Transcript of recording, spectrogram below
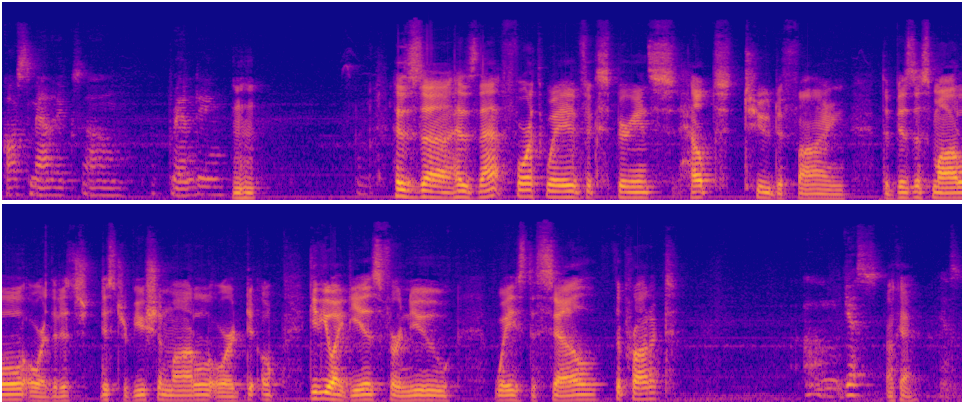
cosmetics, um, branding. So, Has uh, has that fourth wave experience helped to define the business model or the dis- distribution model, or di- oh, give you ideas for new ways to sell the product? um, yes, Okay, yes.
